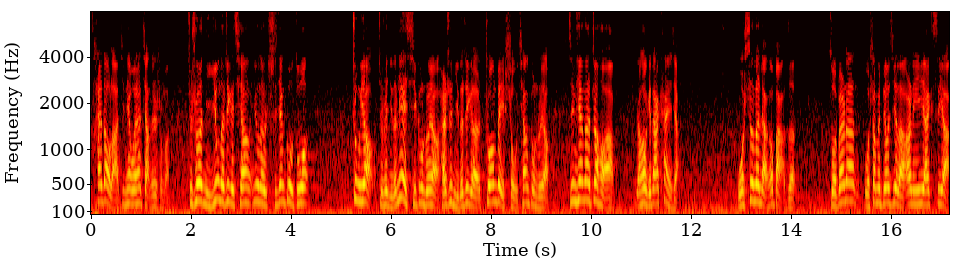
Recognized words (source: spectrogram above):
猜到了。今天我想讲的是什么？就说你用的这个枪用的时间够多，重要就是你的练习更重要，还是你的这个装备手枪更重要？今天呢正好啊，然后给大家看一下，我设了两个靶子，左边呢我上面标记了201 XC 啊，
